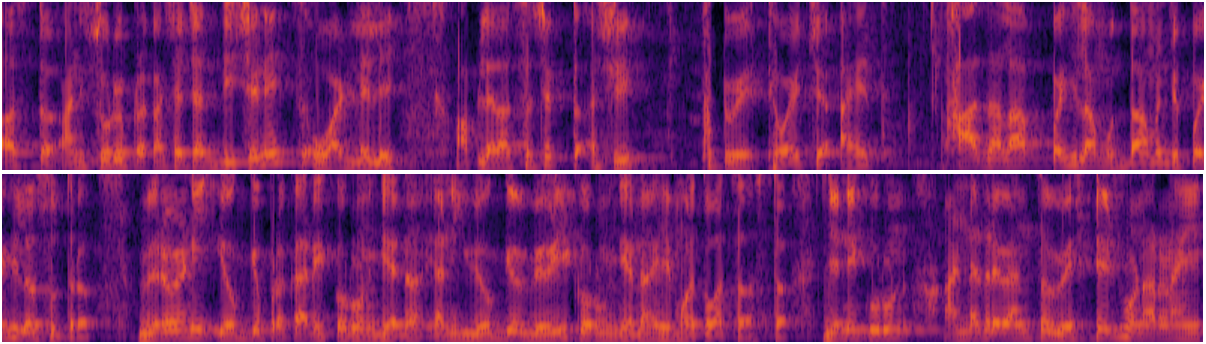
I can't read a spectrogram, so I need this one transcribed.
असतं. आणि सूर्यप्रकाशाच्या दिशेनेच वाढलेली आपल्याला सशक्त अशी फुटवे ठेवायचे आहेत. हा झाला पहिला मुद्दा म्हणजे पहिलं सूत्र. विरळणी योग्य प्रकारे करून घेणं आणि योग्य वेळी करून घेणं हे महत्त्वाचं असतं. जेणेकरून अन्नद्रव्यांचं वेस्टेज होणार नाही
